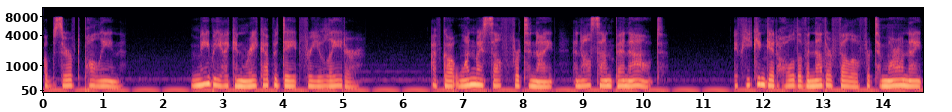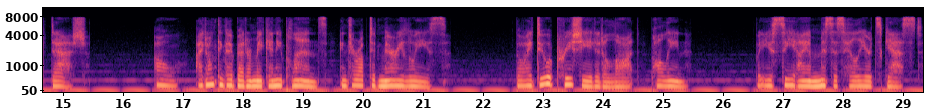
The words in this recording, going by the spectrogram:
observed Pauline. Maybe I can rake up a date for you later. I've got one myself for tonight, and I'll sound Ben out. If he can get hold of another fellow for tomorrow night, dash. Oh, I don't think I better make any plans, interrupted Mary Louise. Though I do appreciate it a lot, Pauline. But you see, I am Mrs. Hilliard's guest.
